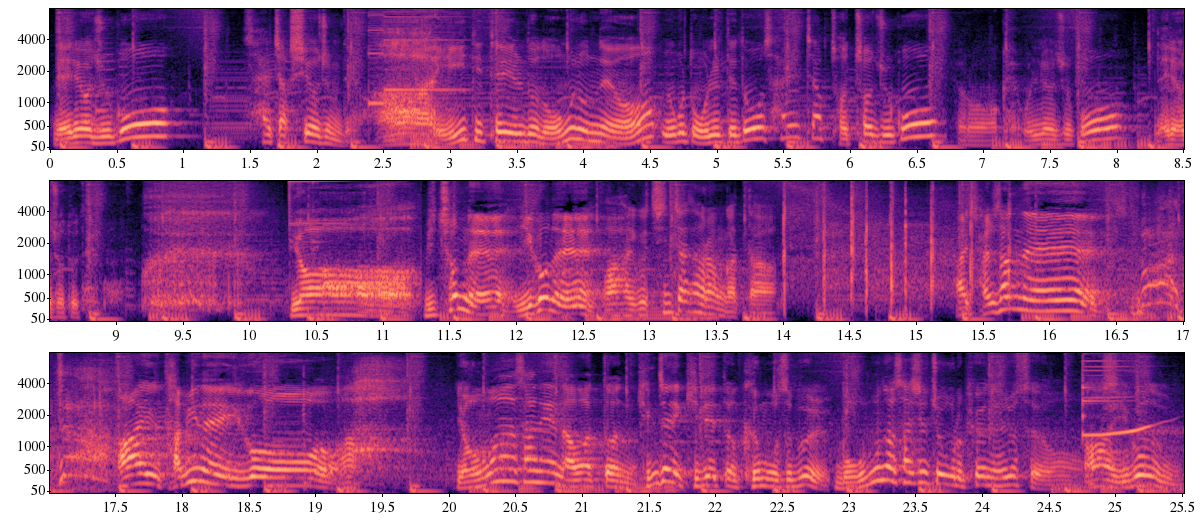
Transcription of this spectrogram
내려주고 살짝 씌워주면 돼요. 아, 이 디테일도 너무 좋네요. 이걸 또 올릴 때도 살짝 젖혀주고 이렇게 올려주고 내려줘도 되고. 이야, 미쳤네. 이거네. 와 이거 진짜 사람 같다 아, 잘 샀네. 아, 이거 답이네, 이거. 아, 영화상에 나왔던 굉장히 기대했던 그 모습을 너무나 사실적으로 표현을 해줬어요. 아 이거는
